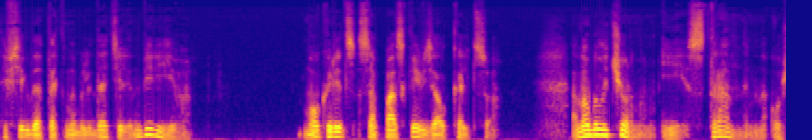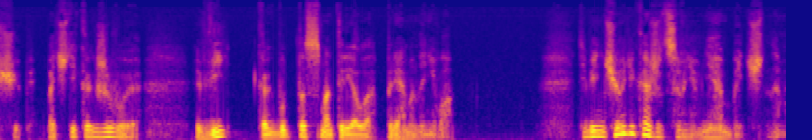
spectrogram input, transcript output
Ты всегда так наблюдателен. Бери его. Мокрец с опаской взял кольцо. Оно было черным и странным на ощупь, почти как живое. Ви как будто смотрела прямо на него. — Тебе ничего не кажется в нем необычным?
